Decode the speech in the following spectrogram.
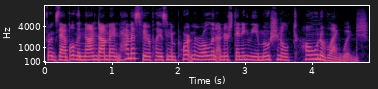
For example, the non dominant hemisphere plays an important role in understanding the emotional tone of language.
